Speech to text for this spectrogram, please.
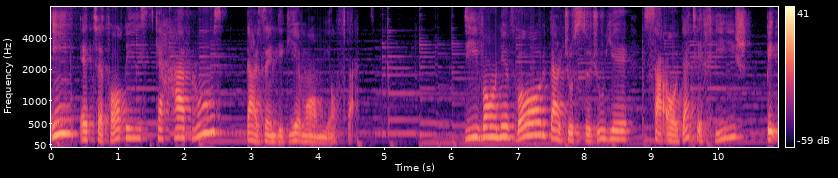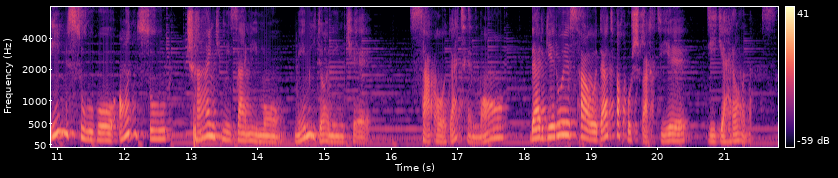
این اتفاقی است که هر روز در زندگی ما میافتد. دیوانه وار در جستجوی سعادت خیش به این سو و آن سو چنگ می‌زنیم و نمی‌دانیم که. سعادت ما در گروه سعادت و خوشبختی دیگران است.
